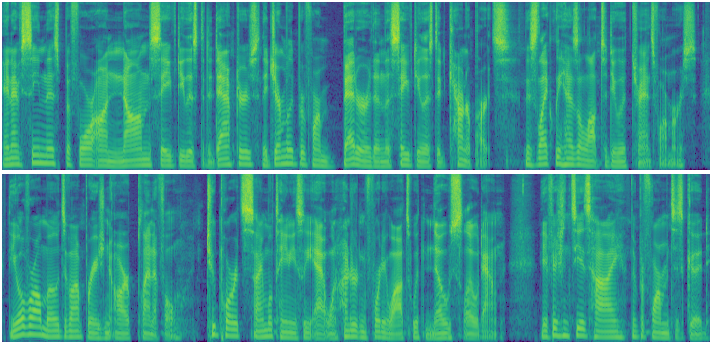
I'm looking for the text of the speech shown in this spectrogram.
and I've seen this before on non-safety listed adapters. They generally perform better than the safety listed counterparts. This likely has a lot to do with transformers. The overall modes of operation are plentiful two ports simultaneously at 140 watts with no slowdown. The efficiency is high, the performance is good.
